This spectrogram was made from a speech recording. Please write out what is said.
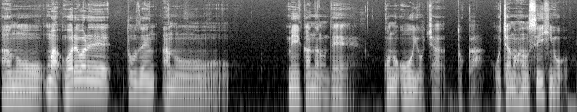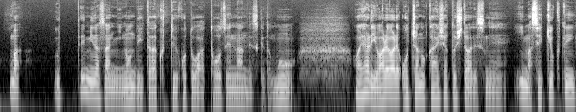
あのまあ我々当然あのメーカーなのでこの多いお茶とかお茶の葉の製品をまあ売って皆さんに飲んでいただくっていうことは当然なんですけども、うん、やはり我々お茶の会社としてはですね今積極的に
